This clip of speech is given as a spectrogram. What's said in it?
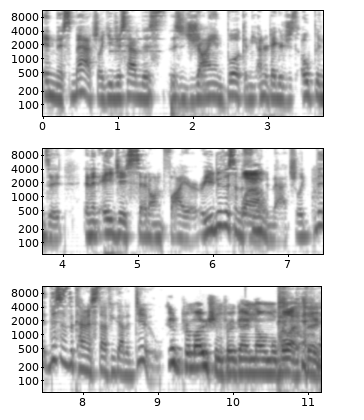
in this match. Like you just have this this giant book and the Undertaker just opens it and then AJ set on fire. Or you do this in the Wow. Fiend match. Like th- this is the kind of stuff you got to do. Good promotion for a game no one will buy too.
